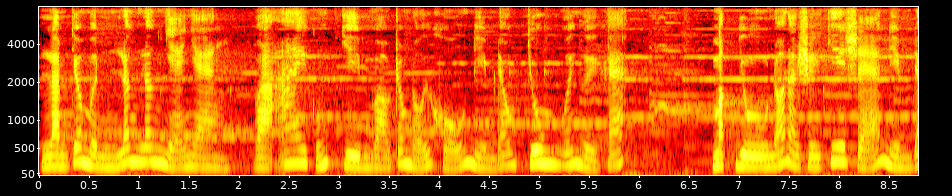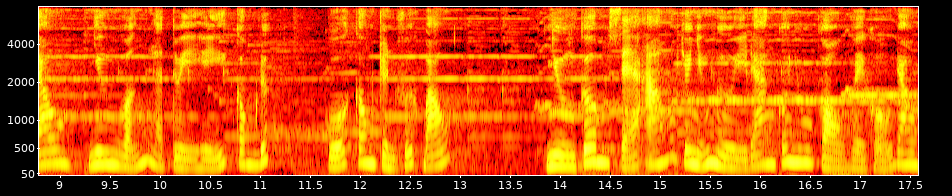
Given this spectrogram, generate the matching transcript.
Làm cho mình lân lân nhẹ nhàng và ai cũng chìm vào trong nỗi khổ niềm đau chung với người khác mặc dù nó là sự chia sẻ niềm đau, nhưng vẫn là tùy hỷ công đức của công trình phước báu nhường cơm xẻ áo cho những người đang có nhu cầu về khổ đau.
